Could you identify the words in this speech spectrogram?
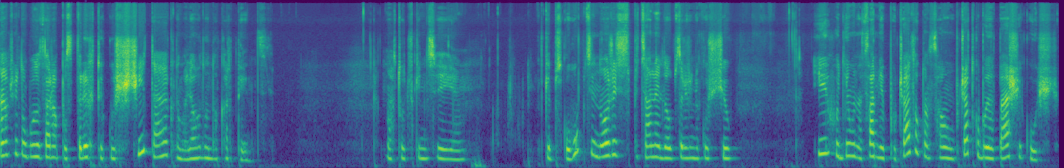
Нам потрібно буде зараз постригти кущі, так як намальовано на картинці. У нас тут в кінці такі плоскогубці, ножиці спеціальні для обстриження кущів. І ходімо на самий початок, на самому початку буде перший кущ.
